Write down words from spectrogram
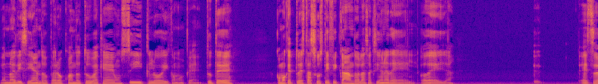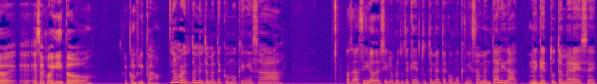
que No es diciendo, pero cuando tú ves que es un ciclo y como que tú te... Como que tú estás justificando las acciones de él o de ella. Eh, Eso, eh, ese jueguito es complicado. No, porque tú también te metes como que en esa... O sea, sí, lo del siglo, pero tú te, que, tú te metes como que en esa mentalidad de que tú te mereces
